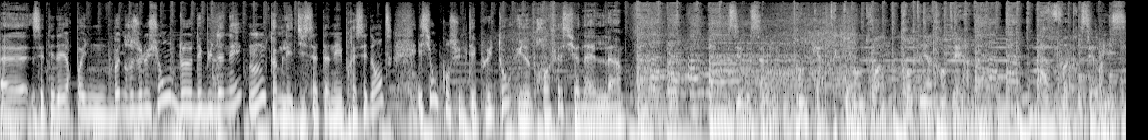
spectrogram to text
Euh, C'était d'ailleurs pas une bonne résolution de début d'année, hein, comme les 17 années précédentes. Et si on consultait plutôt une professionnelle? 05 34 43 31 31. À votre service.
